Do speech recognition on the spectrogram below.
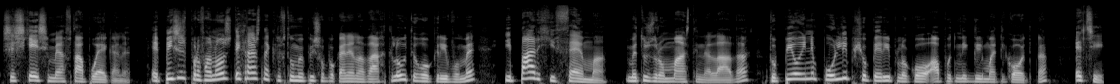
σε σχέση με αυτά που έκανε. Επίσης, προφανώς δεν χρειάζεται να κρυφτούμε πίσω από κανένα δάχτυλο, ούτε εγώ κρύβομαι. Υπάρχει θέμα με τους Ρωμά στην Ελλάδα, το οποίο είναι πολύ πιο περίπλοκο από την εγκληματικότητα. Έτσι,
